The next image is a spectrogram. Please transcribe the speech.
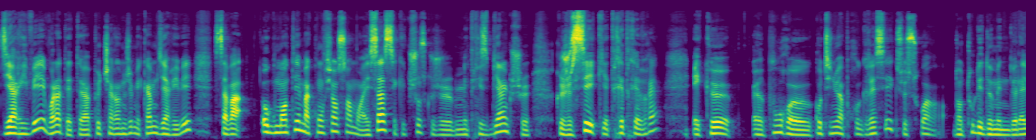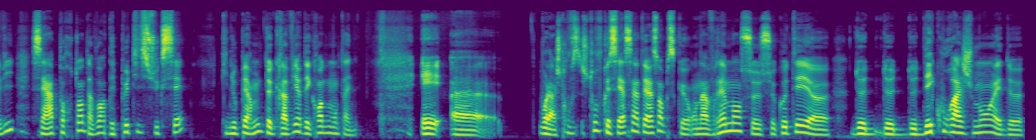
d'y arriver, voilà, d'être un peu challengé, mais quand même d'y arriver, ça va augmenter ma confiance en moi. Et ça, c'est quelque chose que je maîtrise bien, que je, que je sais qui est très très vrai, et que pour euh, continuer à progresser, que ce soit dans tous les domaines de la vie, c'est important d'avoir des petits succès qui nous permettent de gravir des grandes montagnes. Et euh, voilà, je trouve, que c'est assez intéressant parce qu'on a vraiment ce, côté euh, de, découragement et de,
